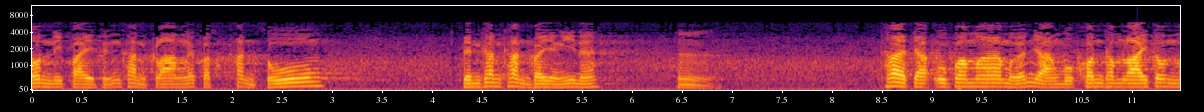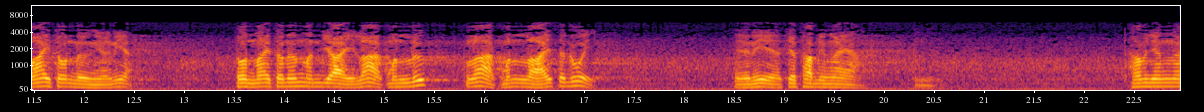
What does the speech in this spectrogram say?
ต้นนี้ไปถึงขั้นกลางแล้วก็ขั้นสูง เป็นขั้นขั้นไปอย่างนี้นะถ้าจะอุปมาเหมือนอย่างบุคคลทำลายต้นไม้ต้นหนึ่งอย่างเนี้ยต้นไม้ต้นนั้นมันใหญ่รากมันลึก รากมันหลายซะด้วยอย่างนี้จะทำยังไงอะทำยังไง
